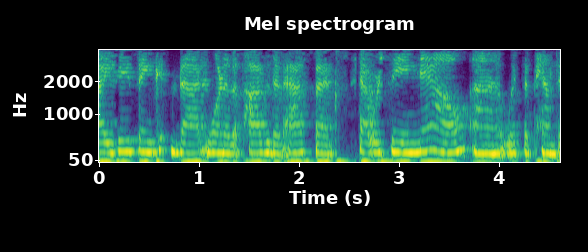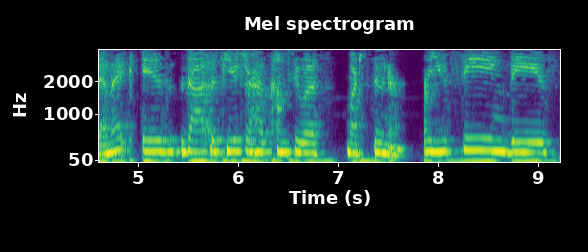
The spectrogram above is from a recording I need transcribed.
I do think that one of the positive aspects that we're seeing now uh, with the pandemic is that the future has come to us much sooner. Are you seeing these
